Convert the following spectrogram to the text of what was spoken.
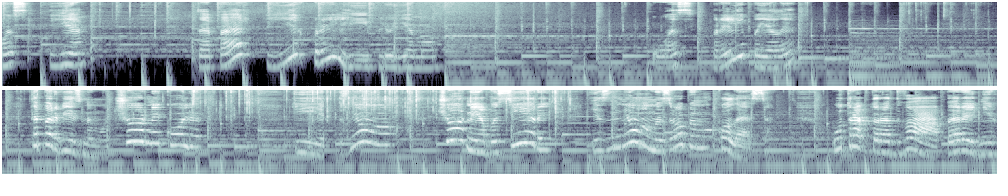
Ось є. Тепер їх приліплюємо. Ось, приліпили. Тепер візьмемо чорний колір і з нього чорний або сірий, і з нього ми зробимо колеса. У трактора два передніх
